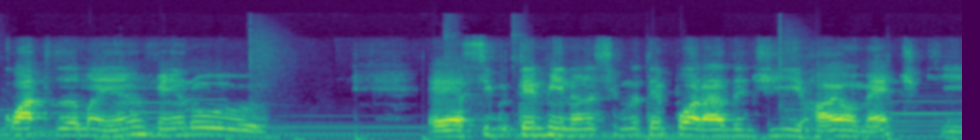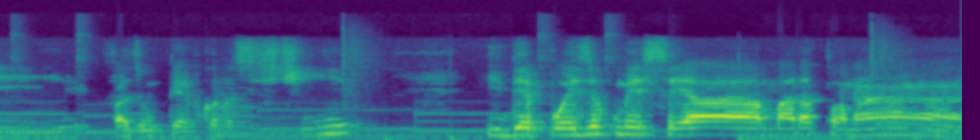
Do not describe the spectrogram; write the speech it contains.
4 da manhã vendo. É, terminando a segunda temporada de Royal Match, que fazia um tempo que eu não assistia. E depois eu comecei a maratonar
